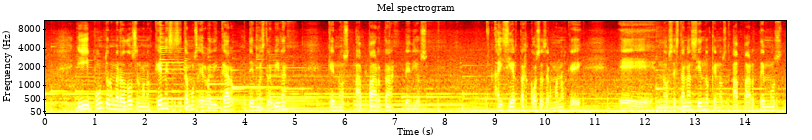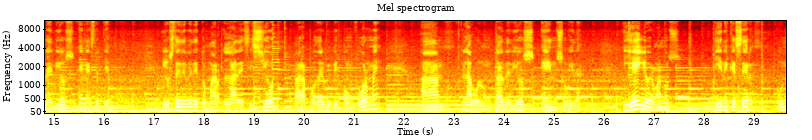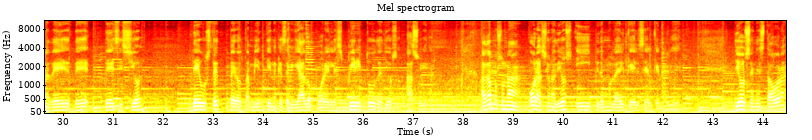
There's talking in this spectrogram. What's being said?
Y punto número dos, hermanos, ¿qué necesitamos erradicar de nuestra vida? que nos aparta de Dios. Hay ciertas cosas, hermanos, que eh, nos están haciendo que nos apartemos de Dios en este tiempo. Y usted debe de tomar la decisión para poder vivir conforme a la voluntad de Dios en su vida. Y ello, hermanos, tiene que ser una de, de decisión de usted, pero también tiene que ser guiado por el Espíritu de Dios a su vida. Hagamos una oración a Dios y pidémosle a Él que Él sea el que nos guíe. Dios, en esta hora,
